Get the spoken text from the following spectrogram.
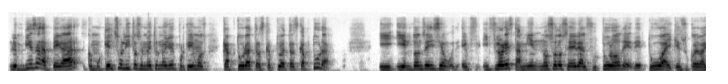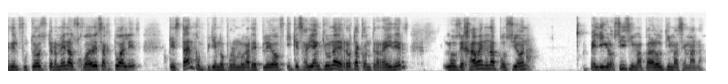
lo empiezan a pegar, como que él solito se mete un hoyo porque vimos captura tras captura tras captura. Y, entonces dice, eh, y Flores también no solo se debe al futuro de, de Tua y que es su coreback del futuro, sino también a los jugadores actuales que están compitiendo por un lugar de playoff y que sabían que una derrota contra Raiders los dejaba en una posición peligrosísima para la última semana.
